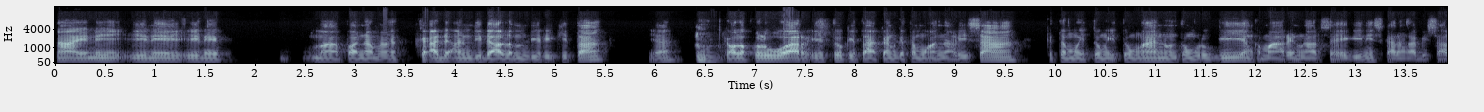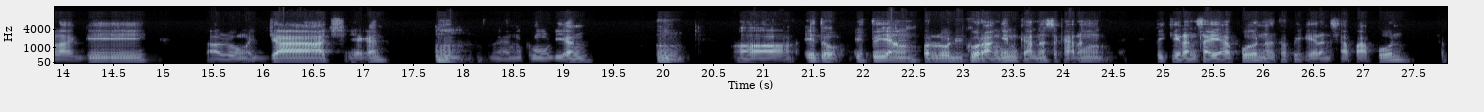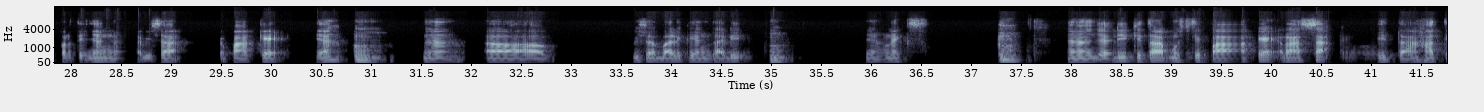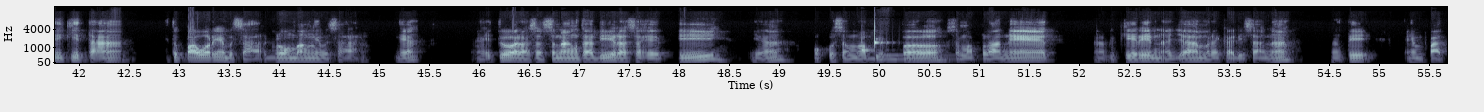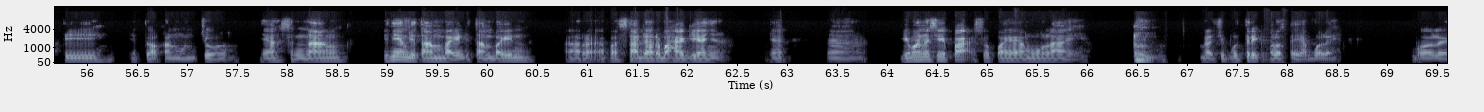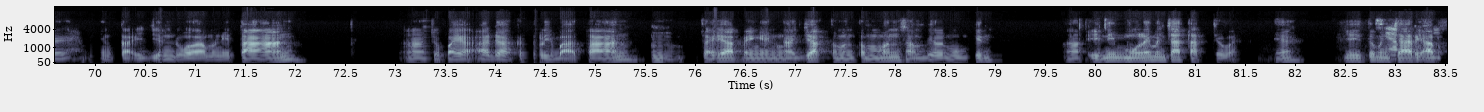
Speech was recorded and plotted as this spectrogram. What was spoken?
Nah, ini ini ini apa namanya? keadaan di dalam diri kita ya. Kalau keluar itu kita akan ketemu analisa, ketemu hitung-hitungan untung rugi yang kemarin harus saya gini sekarang nggak bisa lagi lalu ngejudge ya kan dan kemudian uh, itu itu yang perlu dikurangin karena sekarang pikiran saya pun atau pikiran siapa pun sepertinya nggak bisa kepake ya. Nah, uh, bisa balik ke yang tadi, yang next. nah, jadi kita mesti pakai rasa kita, hati kita, itu powernya besar, gelombangnya besar, ya. Nah, itu rasa senang tadi, rasa happy, ya, fokus sama people, sama planet. Nah, pikirin aja mereka di sana, nanti empati itu akan muncul ya senang. Ini yang ditambahin ditambahin apa sadar bahagianya ya. Nah gimana sih Pak supaya mulai? Mbak Ciputri kalau saya boleh boleh minta izin dua menitan uh, supaya ada keterlibatan. Saya pengen ngajak teman-teman sambil mungkin uh, ini mulai mencatat coba ya. Yaitu mencari apa,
